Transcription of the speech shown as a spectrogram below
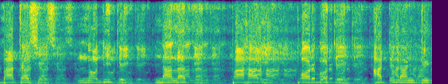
বাতাসে, নদীতে, নালাতে, পাহাড়ে, পর্বতে, আটলান্টিক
